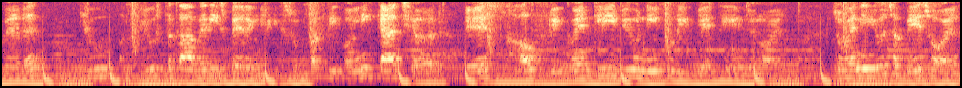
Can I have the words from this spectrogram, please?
wherein you car very sparingly. So, but the only catch here is how frequently do you need to replace the engine oil. So when you use a base oil,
